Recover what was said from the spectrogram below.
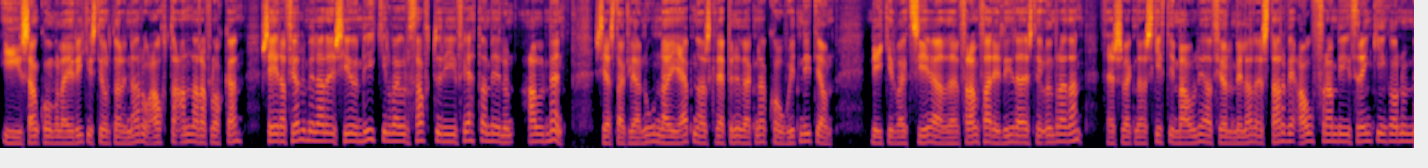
Í samkómulagi ríkistjórnarinnar og átta annara flokka segir að fjölumiljar séu mikilvægur þáttur í fréttamiðlun almennt, sérstaklega núna í efnaðarskreppinu vegna COVID-19. Mikilvægt sé að framfari líðræðisli umræðan, þess vegna skipti máli að fjölumiljar starfi áfram í þrengingunum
